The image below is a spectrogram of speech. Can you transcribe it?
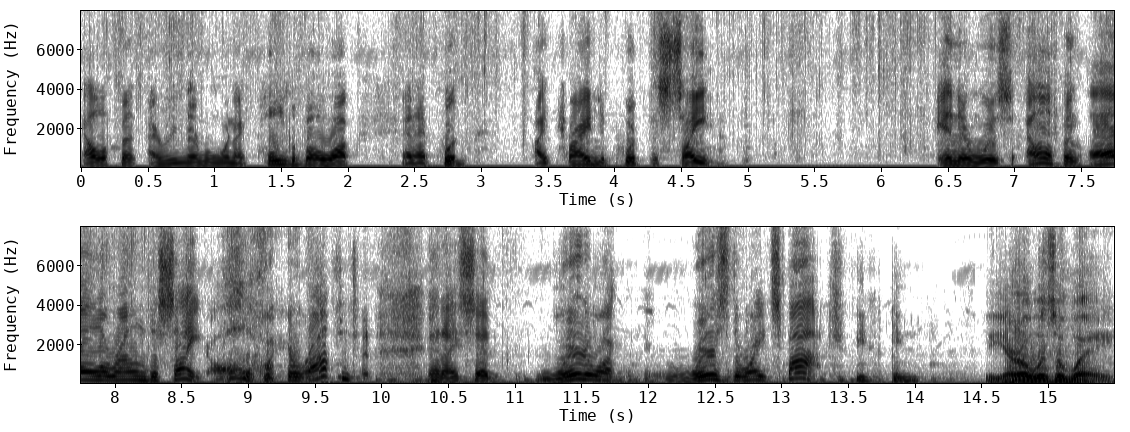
elephant. I remember when I pulled the bow up and I put, I tried to put the sight, and there was elephant all around the sight, all the way around it. And I said, "Where do I? Where's the right spot?" The arrow is away,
